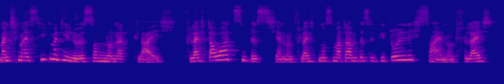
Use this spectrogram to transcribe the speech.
Manchmal sieht man die Lösung nur nicht gleich. Vielleicht dauert es ein bisschen und vielleicht muss man da ein bisschen geduldig sein und vielleicht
